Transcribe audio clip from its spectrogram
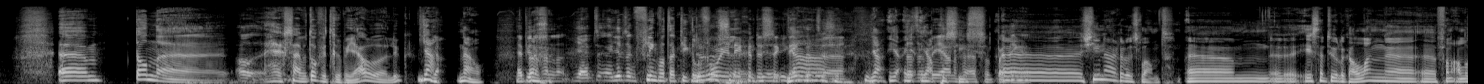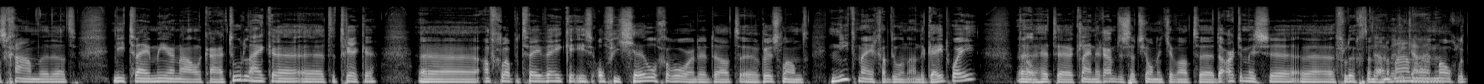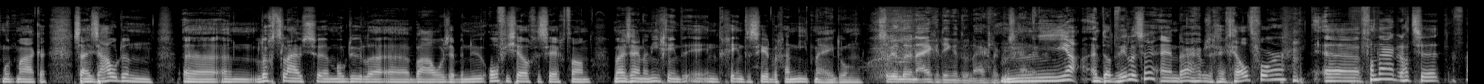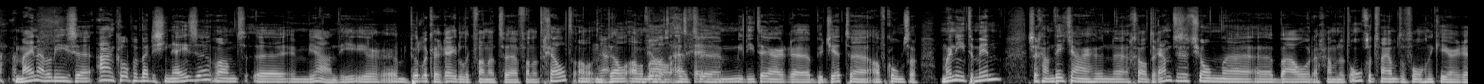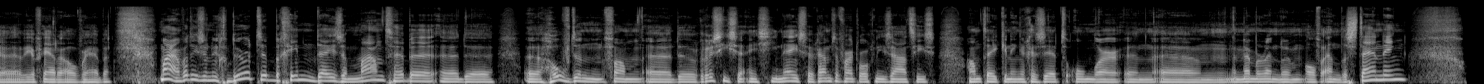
Ehm, dan eh, oh, zijn we toch weer terug bij jou, eh, Luc. Ja, nou. Heb je, nog een, je, hebt, je hebt ook flink wat artikelen voor je liggen. Dus Ik- denk ja, dat... Eh, Ja, ja, Dat precies. even een paar dingen- Eh, China, Rusland. Ehm, eh, is natuurlijk al lang van alles gaande dat die twee meer naar elkaar toe lijken eh, te trekken. Eh, afgelopen twee weken is officieel geworden dat eh, Rusland niet mee gaat doen aan de Gateway. Eh, Oh. Het eh, kleine ruimtestationnetje wat eh, de Artemis-vluchten naar de maan mogelijk moet maken. Zij zouden eh, een luchtsluismodule eh, bouwen. Ze hebben nu officieel gezegd van wij zijn er niet geïnter- in geïnteresseerd, we gaan niet meedoen. Ze willen hun eigen dingen doen eigenlijk waarschijnlijk. Ja, en dat willen ze en daar hebben ze geen geld voor. Eh, vandaar dat ze, mijn analyse, aankloppen bij de Chinezen. Want ja, die bulken redelijk van het, van het geld. Al, Ja, wel allemaal uit militair budget afkomstig. Maar niettemin, ze gaan dit jaar hun grote ruimtestation bouwen. Daar gaan we het ongetwijfeld de volgende keer weer verder over hebben. Maar wat is er nu gebeurd? Eh, Begin deze maand hebben eh, de eh, hoofden van eh, de Russische en Chinese ruimtevaartorganisaties handtekeningen gezet onder een ehm, Memorandum of Understanding.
